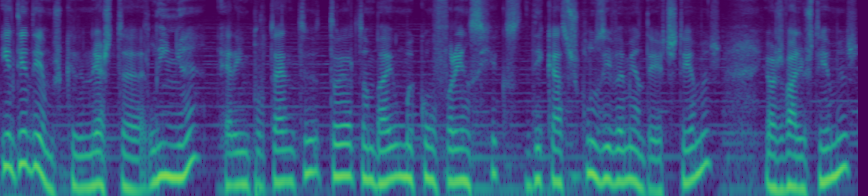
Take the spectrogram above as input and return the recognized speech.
Entendemos que nesta linha era importante ter também uma conferência que se dedicasse exclusivamente a estes temas, aos vários temas,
